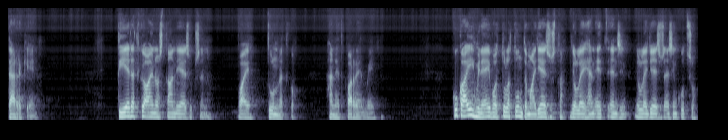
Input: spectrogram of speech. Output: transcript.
tärkein. Tiedätkö ainoastaan Jeesuksen vai tunnetko hänet paremmin? Kuka ihminen ei voi tulla tuntemaan Jeesusta, jollei, hän et ensin, jollei Jeesus ensin kutsu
